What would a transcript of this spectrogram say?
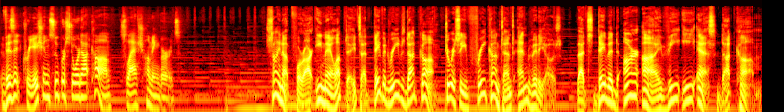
Visit creationsuperstore.com slash hummingbirds. Sign up for our email updates at davidrives.com to receive free content and videos. That's davidrives.com.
